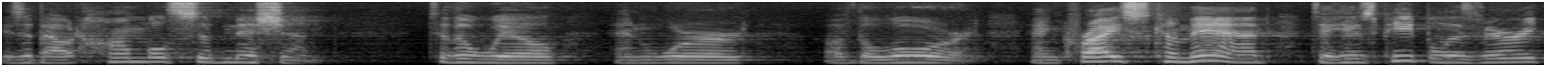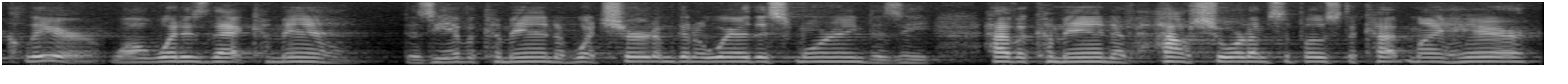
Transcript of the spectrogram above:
is about humble submission to the will and word of the Lord. And Christ's command to his people is very clear. Well, what is that command? Does he have a command of what shirt I'm going to wear this morning? Does he have a command of how short I'm supposed to cut my hair?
